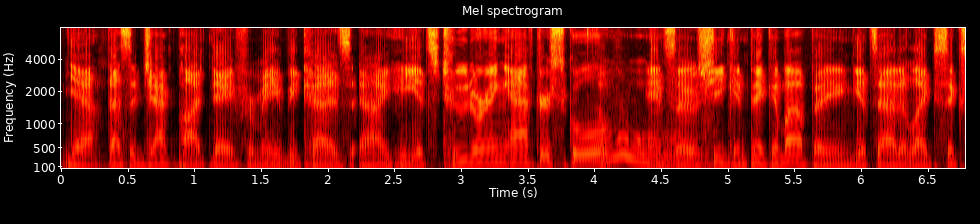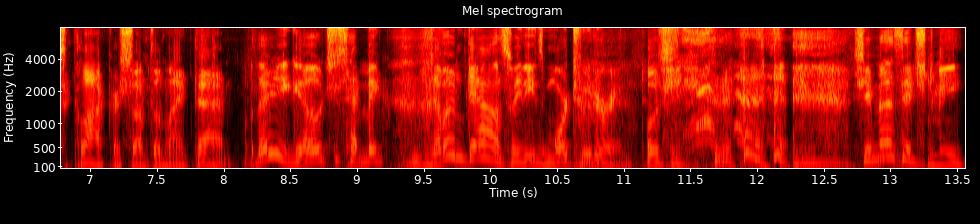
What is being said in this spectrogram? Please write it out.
Yeah. That's a jackpot day for me because uh, he gets tutoring after school. And so she can pick him up and he gets out at like six o'clock or something like that. well, there you go. Just have, make dumb him down so he needs more tutoring. Well, she, she messaged me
